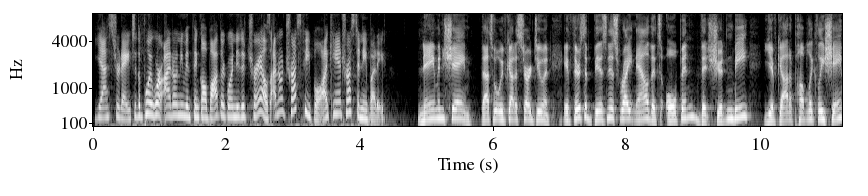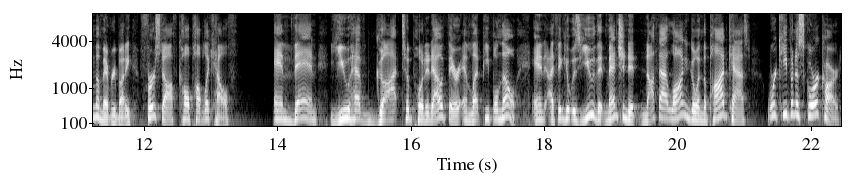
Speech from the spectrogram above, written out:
yesterday to the point where I don't even think I'll bother going to the trails. I don't trust people. I can't trust anybody. Name and shame. That's what we've got to start doing. If there's a business right now that's open that shouldn't be, you've got to publicly shame them, everybody. First off, call public health. And then you have got to put it out there and let people know. And I think it was you that mentioned it not that long ago in the podcast. We're keeping a scorecard.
